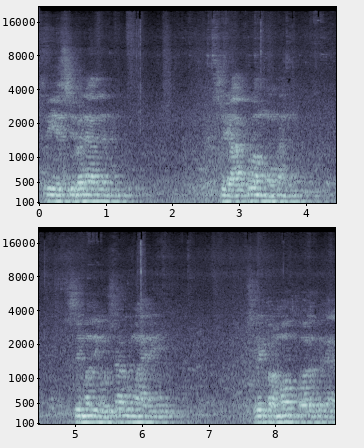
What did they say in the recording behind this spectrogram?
ശ്രീ എസ് ശിവരാജൻ ശ്രീ ആക്കുളം മോഹൻ ശ്രീമതി ഉഷാകുമാരി ശ്രീ പ്രമോദ് കോലത്തുകര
